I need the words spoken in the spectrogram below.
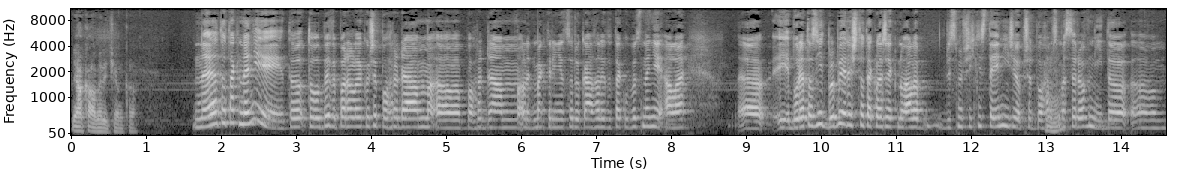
Nějaká američanka. Ne, to tak není. To, to by vypadalo jako, že pohrdám, uh, pohrdám lidmi, kteří něco dokázali, to tak vůbec není, ale uh, bude to znít blbě, když to takhle řeknu, ale když jsme všichni stejní, že jo, před Bohem jsme si rovní, to, uh,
